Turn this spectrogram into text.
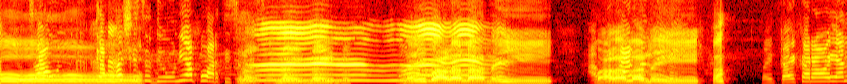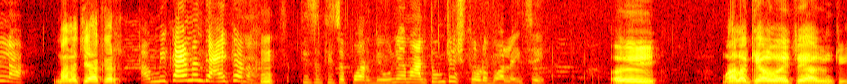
ओ ओ ओ त्या ओ, ओ फशीचं देऊन या पोर तिचं नाही नाही नाही नाही. नाही बाळाला नाही. बाळाला नाही. हा? बाई काय करावं यांना? मला चहा कर. अहो मी काय म्हणते ऐका ना. तिचं तिचं पोर देऊन या मला तुमच्याशी थोडं बोलायचंय. ऐ मला खेळवायचंय अजून ती.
